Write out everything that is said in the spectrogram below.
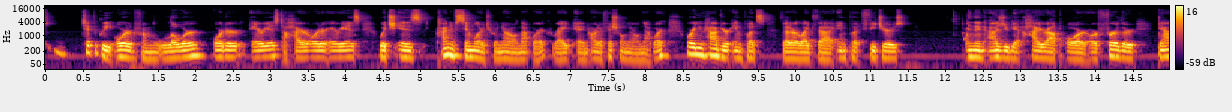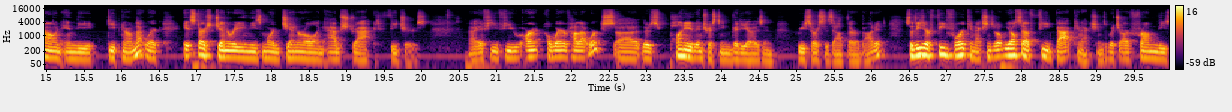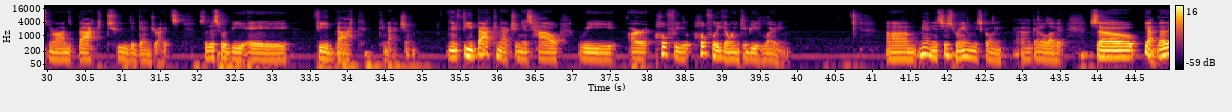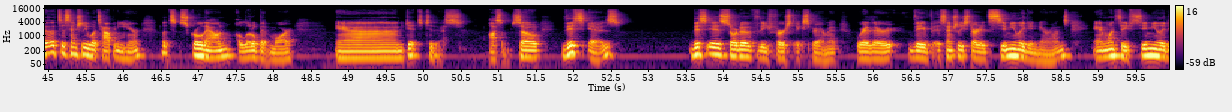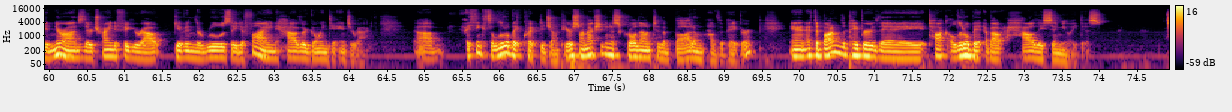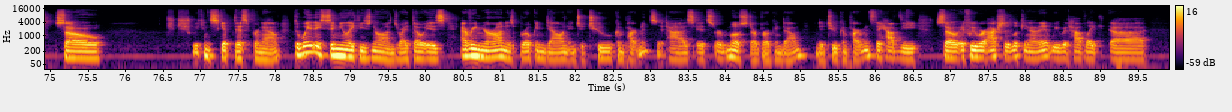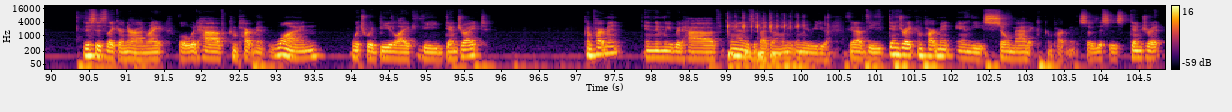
typically ordered from lower order areas to higher order areas, which is kind of similar to a neural network, right? An artificial neural network, where you have your inputs that are like the input features. And then as you get higher up or, or further down in the deep neural network, it starts generating these more general and abstract features. Uh, if, you, if you aren't aware of how that works, uh, there's plenty of interesting videos and resources out there about it. So these are feed forward connections, but we also have feedback connections, which are from these neurons back to the dendrites. So this would be a feedback connection. And feedback connection is how we are hopefully hopefully going to be learning. Um, man, it's just randomly scrolling. Uh, gotta love it. So yeah, that, that's essentially what's happening here. Let's scroll down a little bit more and get to this. Awesome. So this is this is sort of the first experiment where they're they've essentially started simulating neurons and once they've simulated neurons they're trying to figure out given the rules they define how they're going to interact. Um, i think it's a little bit quick to jump here so i'm actually going to scroll down to the bottom of the paper. And at the bottom of the paper they talk a little bit about how they simulate this. So we can skip this for now. The way they simulate these neurons, right, though, is every neuron is broken down into two compartments. It has its, or most are broken down into two compartments. They have the, so if we were actually looking at it, we would have like, uh, this is like our neuron, right? Well, it would have compartment one, which would be like the dendrite compartment. And then we would have, and this is a bad drawing. Let me let me redo it. We have the dendrite compartment and the somatic compartment. So this is dendrite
